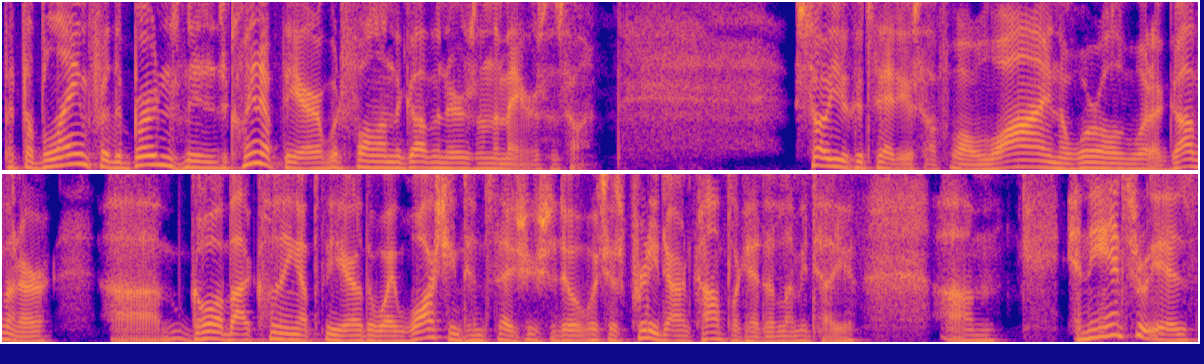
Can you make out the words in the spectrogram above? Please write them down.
but the blame for the burdens needed to clean up the air would fall on the governors and the mayors and so on. So you could say to yourself, well, why in the world would a governor um, go about cleaning up the air the way Washington says you should do it, which is pretty darn complicated, let me tell you. Um, and the answer is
